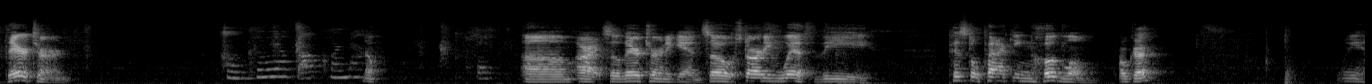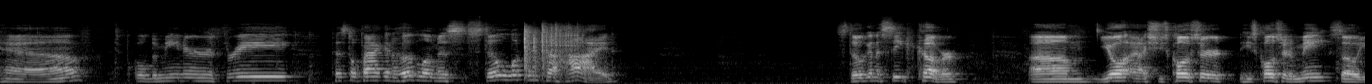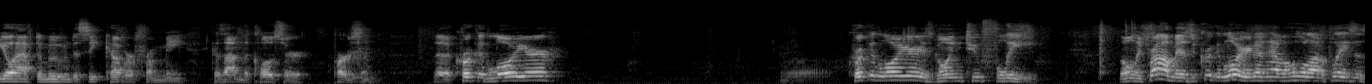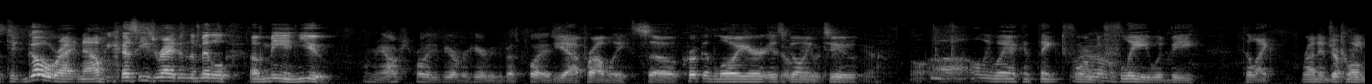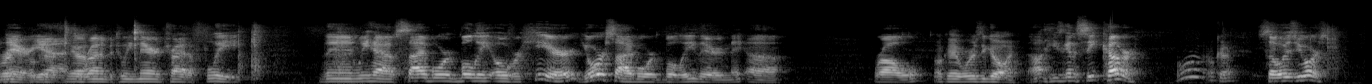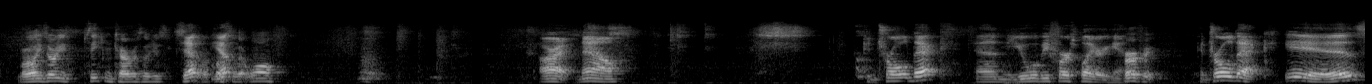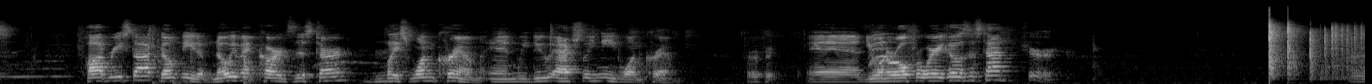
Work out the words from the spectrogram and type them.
their turn. Oh, can we have popcorn now? Um, all right, so their turn again. So starting with the pistol packing hoodlum, Okay. we have typical demeanor three. Pistol packing hoodlum is still looking to hide. Still gonna seek cover. Um, you'll. Uh, she's closer. He's closer to me, so you'll have to move him to seek cover from me because I'm the closer person. The crooked lawyer. Crooked lawyer is going to flee. The only problem is the crooked lawyer doesn't have a whole lot of places to go right now because he's right in the middle of me and you. I mean, I'll probably be over here, be the best place. Yeah, probably. So crooked lawyer is He'll going to. yeah. Uh, only way I can think for him to flee would be to like run in Jump between over there. Okay, Yeah, yeah. to run in between there and try to flee. Then we have Cyborg Bully over here. Your Cyborg Bully there, uh, Raul. Okay, where's he going? Uh, he's going to seek cover. What? Okay. So is yours. Well, he's already seeking cover, so just Yep, we're close yep. to that wall. All right, now control deck, and you will be first player again. Perfect. Control deck is pod restock. Don't need them. No event cards this turn. Mhm. Place one crim, and we do actually need one crim. Perfect. And you want to roll for where he goes this time? Sure.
